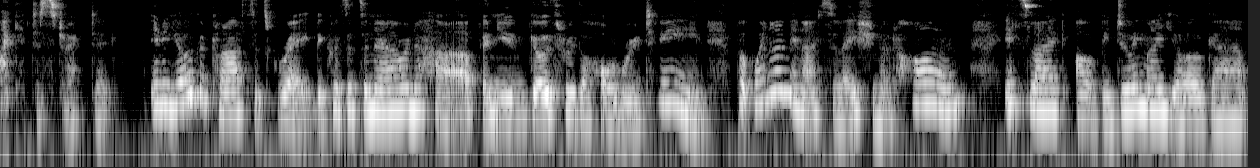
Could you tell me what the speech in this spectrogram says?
I get distracted. In a yoga class, it's great because it's an hour and a half and you go through the whole routine. But when I'm in isolation at home, it's like I'll be doing my yoga,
